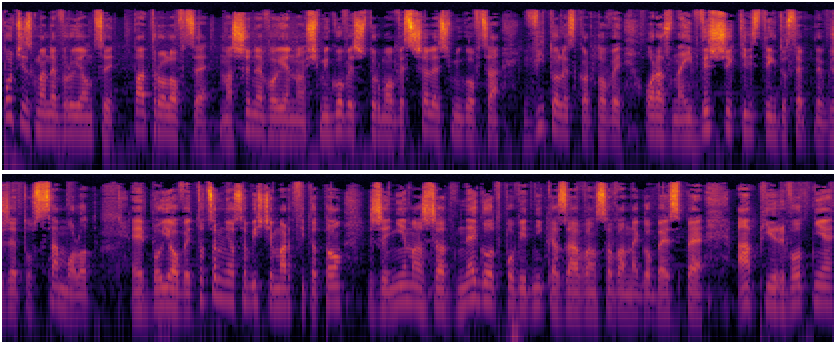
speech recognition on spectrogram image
pocisk manewrujący, patrolowce, maszynę wojenną, śmigłowiec szturmowy, strzelec śmigłowca, witol eskortowy oraz najwyższy killstreak dostępny w grze to samolot e, bojowy. To co mnie osobiście martwi to to, że nie ma żadnego odpowiednika zaawansowanego BSP, a pierwotnie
